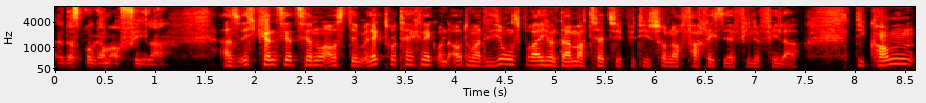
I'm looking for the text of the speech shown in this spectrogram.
äh, das Programm auch Fehler? Also ich kenne es jetzt ja nur aus dem Elektrotechnik- und Automatisierungsbereich und da macht ChatGPT schon noch fachlich sehr viele Fehler. Die kommen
